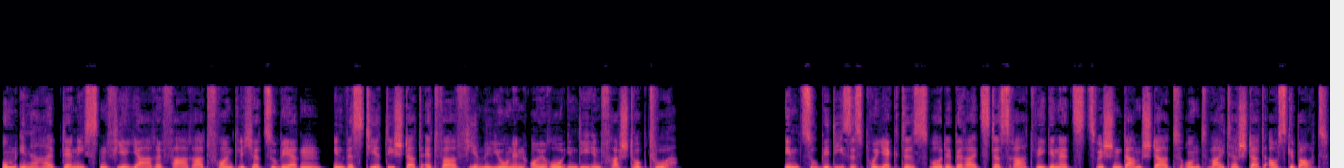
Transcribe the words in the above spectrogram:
Um innerhalb der nächsten vier Jahre fahrradfreundlicher zu werden, investiert die Stadt etwa 4 Millionen Euro in die Infrastruktur. Im Zuge dieses Projektes wurde bereits das Radwegenetz zwischen Darmstadt und Weiterstadt ausgebaut.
